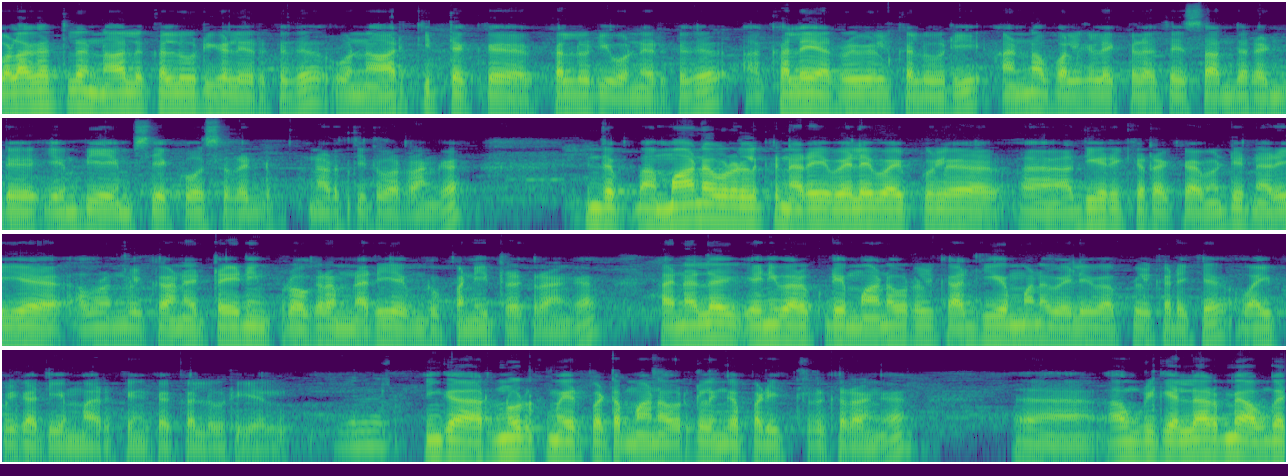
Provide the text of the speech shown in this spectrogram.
வளாகத்தில் நாலு கல்லூரிகள் இருக்குது. ஒன்று ஆர்கிடெக்ட் கல்லூரி ஒன்று இருக்குது. கலை அறிவியல் கல்லூரி அண்ணா பல்கலைக்கழகத்தை சார்ந்த ரெண்டு எம்பிஏ எம்சிஏ கோர்ஸ் ரெண்டு நடத்திட்டு வர்றாங்க. இந்த மாணவர்களுக்கு நிறைய வேலைவாய்ப்புகளை அஹ், அதிகரிக்கிறதுக்காக வேண்டி நிறைய அவங்களுக்கான ட்ரைனிங் ப்ரோக்ராம் நிறைய இவங்க பண்ணிட்டு இருக்கிறாங்க அதனால் இனி வரக்கூடிய மாணவர்களுக்கு அதிகமான வேலைவாய்ப்புகள் கிடைக்க வாய்ப்புகள் அதிகமாக இருக்குது எங்கள் கல்லூரிகள். இங்கே அறுநூறுக்கும் மேற்பட்ட மாணவர்கள் இங்கே படிச்சுட்டு இருக்கிறாங்க அவங்களுக்கு எல்லாருமே அவங்க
